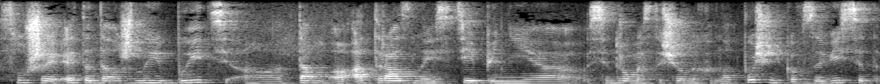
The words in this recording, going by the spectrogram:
Слушай, это должны быть, а, там а, от разной степени синдрома истощенных надпочечников зависит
